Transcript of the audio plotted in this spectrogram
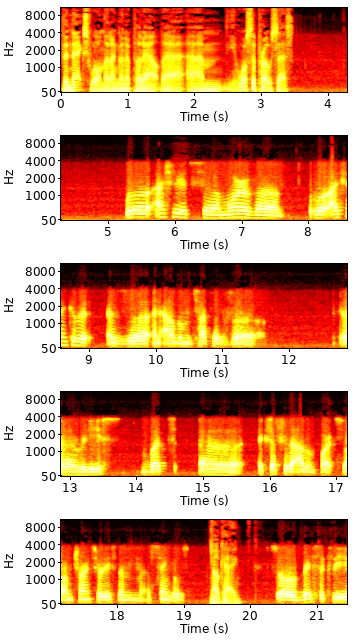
the next one that I'm going to put out there? Um, what's the process? Well, actually, it's uh, more of a. Well, I think of it as uh, an album type of uh, uh, release, but uh, except for the album part. So I'm trying to release them as singles. Okay. So basically,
